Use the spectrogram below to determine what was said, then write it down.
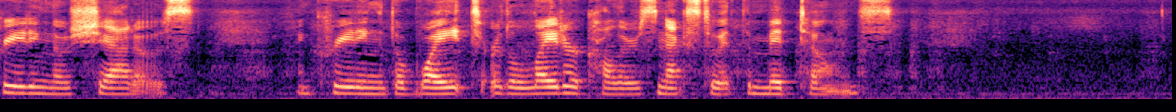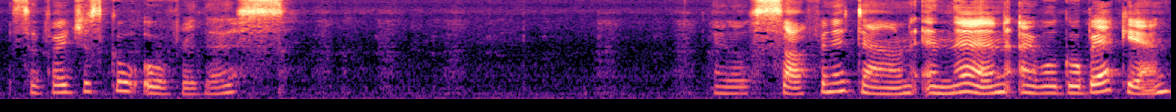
creating those shadows and creating the white or the lighter colors next to it, the midtones. So if I just go over this, It'll soften it down and then I will go back in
